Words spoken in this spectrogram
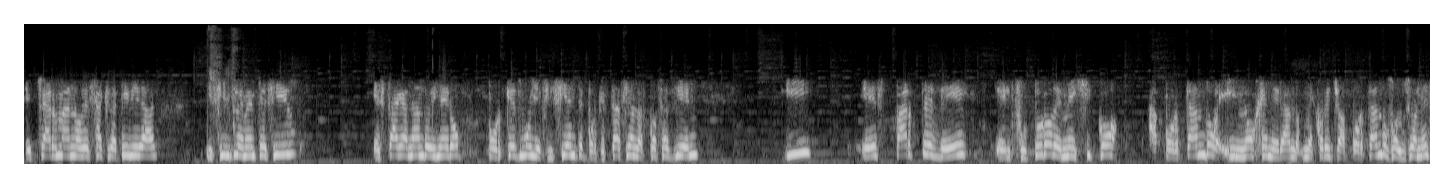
echar mano de esa creatividad y simplemente decir, está ganando dinero porque es muy eficiente, porque está haciendo las cosas bien y es parte de el futuro de México aportando y no generando, mejor dicho, aportando soluciones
